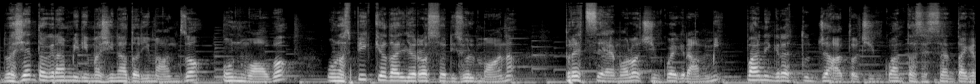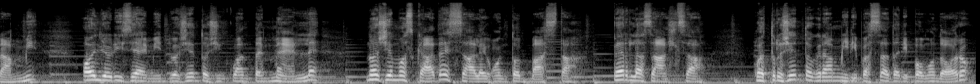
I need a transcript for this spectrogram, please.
200 g di macinato di manzo, un uovo, uno spicchio d'aglio rosso di sulmona, prezzemolo 5 g, pane grattugiato 50-60 g, olio di semi 250 ml, noce moscata e sale quanto basta. Per la salsa 400 g di passata di pomodoro,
